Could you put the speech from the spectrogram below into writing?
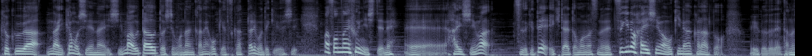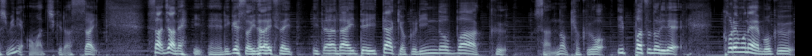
曲がないかもしれないし、まあ歌うとしてもなんかね、オ OK 使ったりもできるし、まあそんな風にしてね、えー、配信は続けていきたいと思いますので、次の配信は沖縄からということで、楽しみにお待ちください。さあ、じゃあね、えー、リクエストをいただいてたいただいていた曲、リンドバークさんの曲を一発撮りで、これもね、僕、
